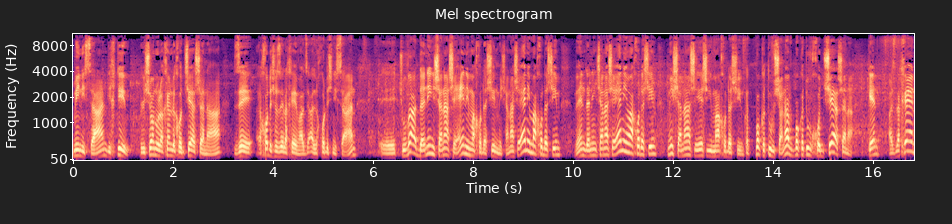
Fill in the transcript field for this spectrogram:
מניסן, דכתיב ראשון הוא לכם לחודשי השנה, זה החודש הזה לכם על, על חודש ניסן, אה, תשובה, דנין שנה שאין עימה חודשים משנה שאין עימה חודשים, ואין דנין שנה שאין עימה חודשים משנה שיש עימה חודשים. פה כתוב שנה ופה כתוב חודשי השנה, כן? אז לכן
